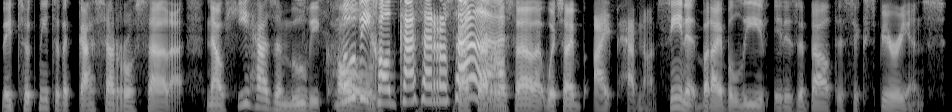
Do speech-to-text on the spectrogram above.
They took me to the Casa Rosada. Now, he has a movie called. Movie called Casa Rosada. Casa Rosada, which I, I have not seen it, but I believe it is about this experience.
